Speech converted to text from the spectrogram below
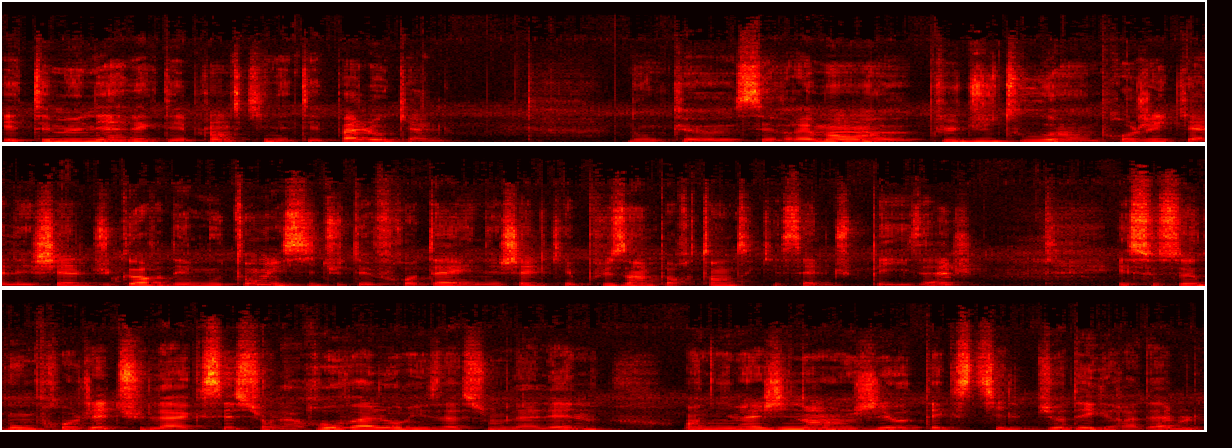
était menée avec des plantes qui n'étaient pas locales. Donc euh, c'est vraiment euh, plus du tout un projet qui est à l'échelle du corps des moutons. Ici, tu t'es frotté à une échelle qui est plus importante, qui est celle du paysage. Et ce second projet, tu l'as axé sur la revalorisation de la laine en imaginant un géotextile biodégradable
